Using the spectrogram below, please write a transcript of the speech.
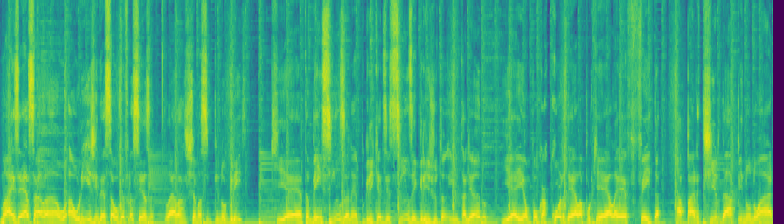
Mas essa a, a origem dessa uva é francesa. Lá ela chama-se Pinot Gris que é também cinza, né? Gris quer dizer cinza e grigio em italiano, e aí é um pouco a cor dela, porque ela é feita a partir da Pinot Noir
